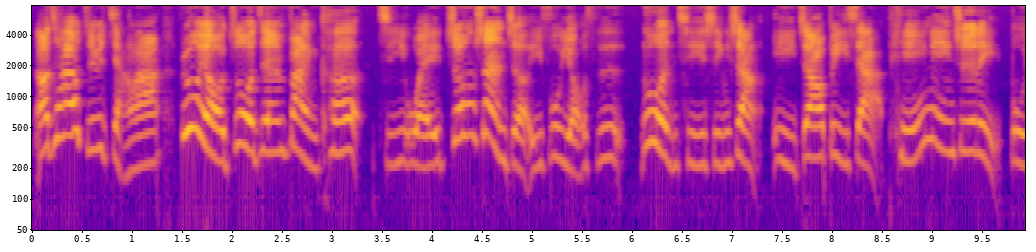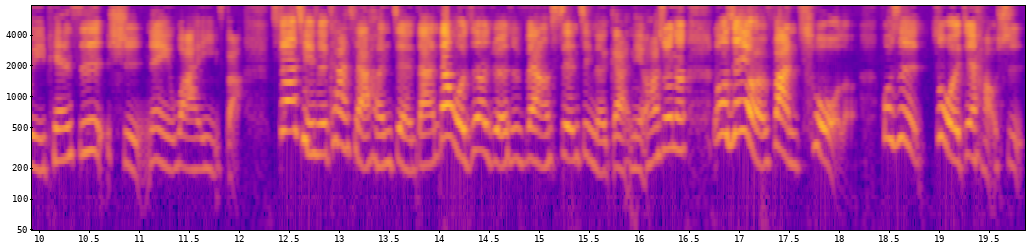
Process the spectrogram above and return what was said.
然后接下来又继续讲啦，若有作奸犯科即为忠善者，一复有司。论其形象，以昭陛下平民之理，不以偏私，使内外异法。虽然其实看起来很简单，但我真的觉得是非常先进的概念。他说呢，如果今天有人犯错了，或是做一件好事，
